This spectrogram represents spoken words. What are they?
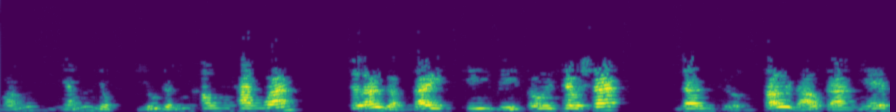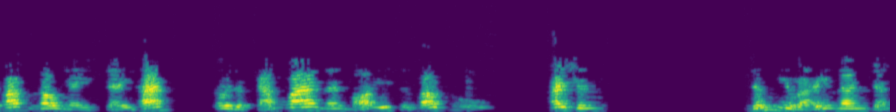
vẫn nhẫn nhục, chịu đựng không than quán. Cho tới gần đây, khi bị tôi theo sát, nên thường tới đạo tràng nghe pháp lâu ngày chạy tháng. Tôi được cảm hóa nên bỏ ý tưởng báo thù. Thái sinh, đúng như vậy nên chẳng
